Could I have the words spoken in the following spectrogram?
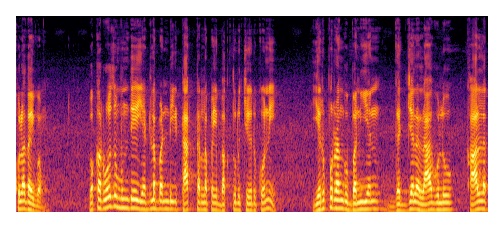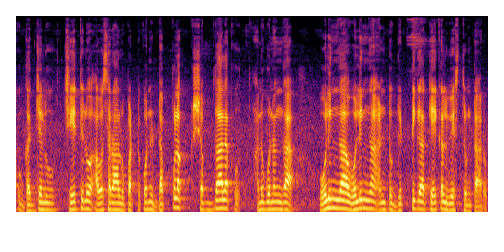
కులదైవం. ఒకరోజు ముందే ఎడ్ల బండి ట్రాక్టర్లపై భక్తులు చేరుకొని ఎరుపు రంగు బనియన్ గజ్జల లాగులు కాళ్ళకు గజ్జలు చేతిలో అవసరాలు పట్టుకొని డప్పుల శబ్దాలకు అనుగుణంగా ఓలింగ ఓలింగా అంటూ గట్టిగా కేకలు వేస్తుంటారు.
